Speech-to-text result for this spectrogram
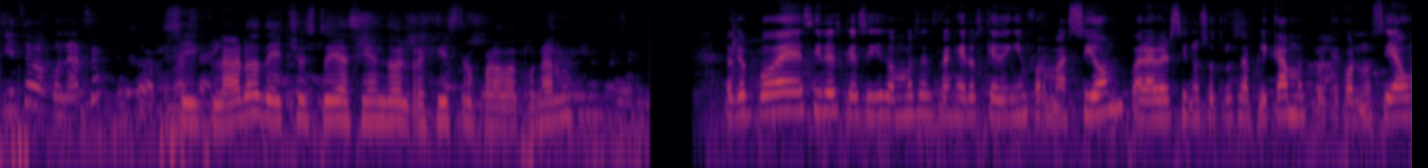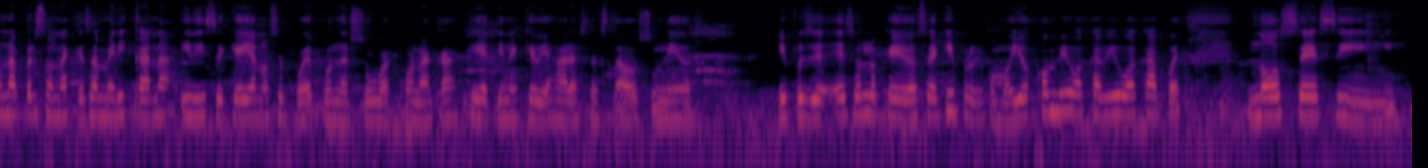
¿Piensa vacunarse? Sí, claro, de hecho estoy haciendo el registro para vacunarme. Lo que puedo decir es que si somos extranjeros que den información para ver si nosotros aplicamos, porque conocí a una persona que es americana y dice que ella no se puede poner su vacuna acá, que ella tiene que viajar hasta Estados Unidos. Y pues eso es lo que yo sé aquí, porque como yo convivo acá, vivo acá, pues no sé si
